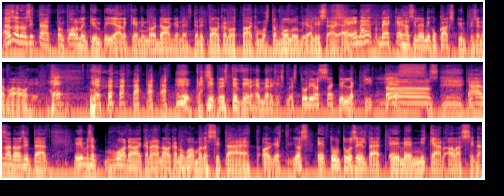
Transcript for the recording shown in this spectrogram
Hän sanoi sitä, että ton 30 jälkeen niin noi Dagenefterit on alkanut ottaa aikamoista volyymia lisää. Ja ei näin me ehkä ihan silleen niin kuin 20 vaan ohi. Hep. Käsi pystyy virheen merkiksi myös studiossa, kyllä kiitos. Yes. Hän sanoo sitä, että viimeisen vuoden aikana hän on alkanut huomata sitä, että oikeasti jos ei, tuntuu siltä, että ei mene mikään alas siinä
